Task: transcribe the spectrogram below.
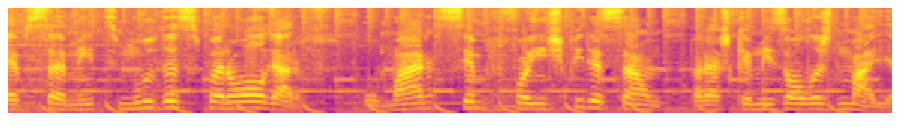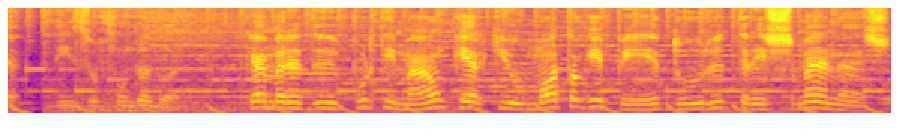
Web Summit muda-se para o Algarve. O mar sempre foi inspiração para as camisolas de malha, diz o fundador. Câmara de Portimão quer que o MotoGP dure três semanas,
